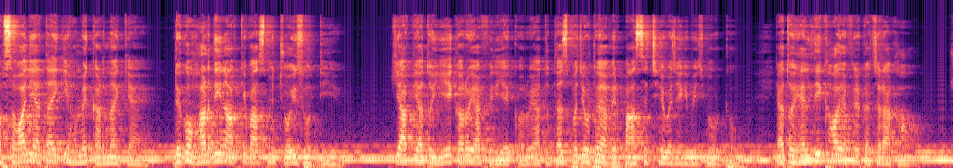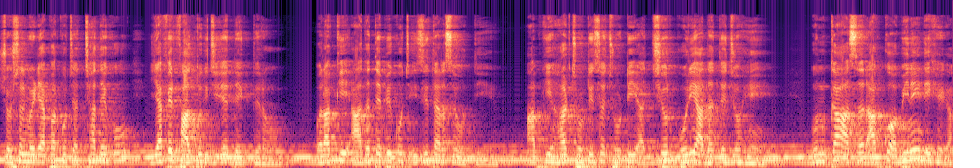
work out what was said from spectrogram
अब सवाल ये आता है कि हमें करना क्या है? देखो, हर दिन आपके पास में चॉइस होती है कि आप या तो ये करो या फिर ये करो। या तो दस बजे उठो या फिर पाँच से छह बजे के बीच में उठो। या तो हेल्दी खाओ या फिर कचरा खाओ। सोशल मीडिया पर कुछ अच्छा देखो या फिर फालतू की चीज़ें देखते रहो। और आपकी आदतें भी कुछ इसी तरह से होती है। आपकी हर छोटी से छोटी अच्छी और बुरी आदतें जो हैं, उनका असर आपको अभी नहीं दिखेगा।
